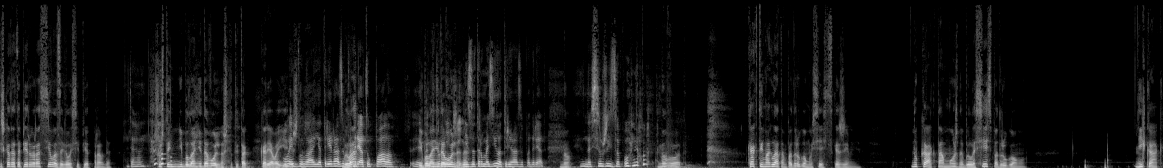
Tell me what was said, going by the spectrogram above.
Ты же когда-то первый раз села за велосипед, правда? Да. Что ж ты не была недовольна, что ты так коряво едешь? Ой, была. Я три раза Была? подряд упала. э, И была в турнике, недовольна, да? Не затормозила три раза подряд. Ну, На всю жизнь запомнила. ну вот. Как ты могла там по-другому сесть, скажи мне? Ну как там можно было сесть по-другому? Никак.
